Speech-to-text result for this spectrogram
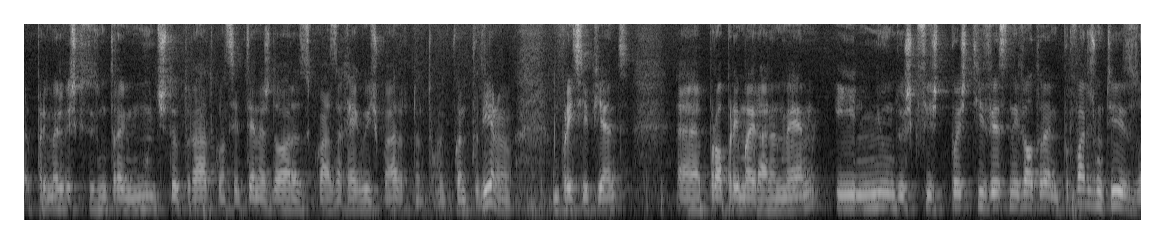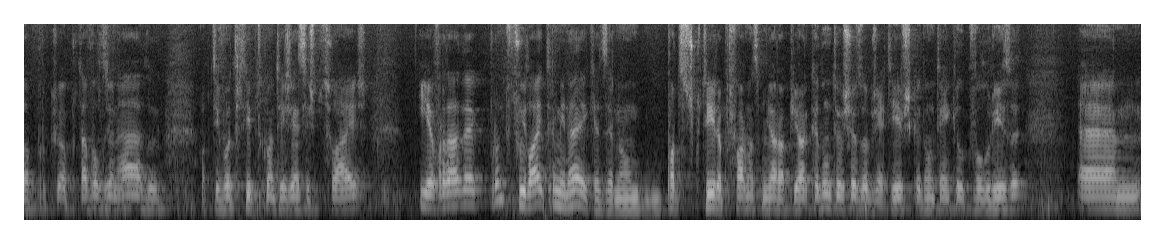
a primeira vez que fiz um treino muito estruturado, com centenas de horas, quase a régua e esquadra, portanto, quando podia, não? É? um principiante, uh, para o primeiro Ironman, e nenhum dos que fiz depois tive esse nível de treino, por vários motivos, ou porque, ou porque estava lesionado, ou tive outro tipo de contingências pessoais, e a verdade é que, pronto, fui lá e terminei. Quer dizer, não pode-se discutir a performance melhor ou pior, cada um tem os seus objetivos, cada um tem aquilo que valoriza. Um,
